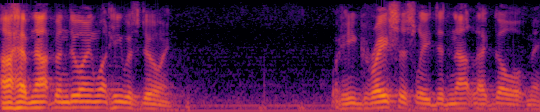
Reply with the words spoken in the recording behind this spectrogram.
I have not been doing what he was doing. But he graciously did not let go of me.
